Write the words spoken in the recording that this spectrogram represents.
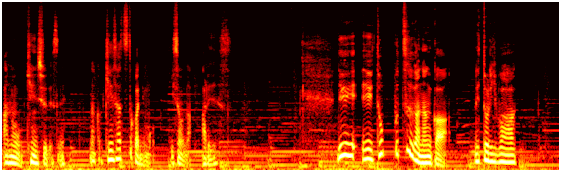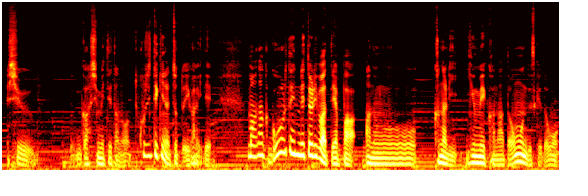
あの研修ですね。なんか警察とかにもいそうなあれです。で、えー、トップ2がなんかレトリバー州が占めてたのは個人的にはちょっと意外で。まあなんかゴールデンレトリバーってやっぱあのーかなり有名かなと思うんですけども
